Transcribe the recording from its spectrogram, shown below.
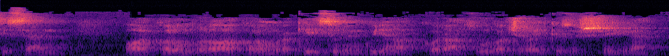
Hiszen alkalomról alkalomra készülünk ugyanakkor az úrvacsorai közösségre,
